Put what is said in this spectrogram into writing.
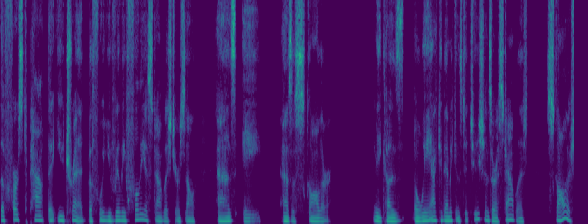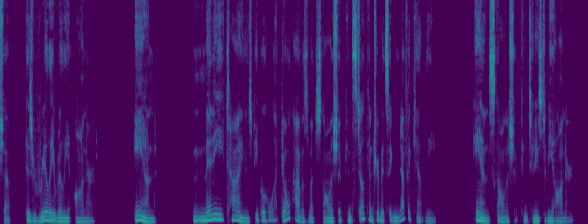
the first path that you tread before you've really fully established yourself as a as a scholar because the way academic institutions are established scholarship is really really honored and many times people who don't have as much scholarship can still contribute significantly and scholarship continues to be honored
